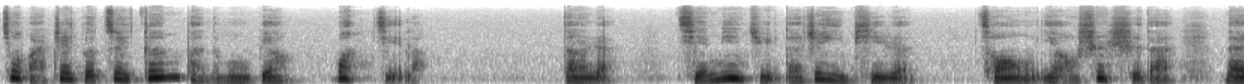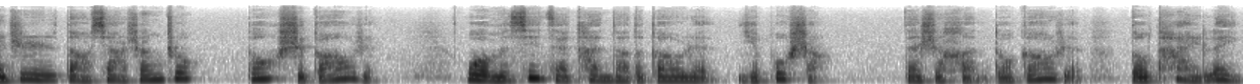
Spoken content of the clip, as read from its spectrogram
就把这个最根本的目标忘记了。当然，前面举的这一批人，从尧舜时代乃至到夏商周，都是高人。我们现在看到的高人也不少，但是很多高人都太累、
